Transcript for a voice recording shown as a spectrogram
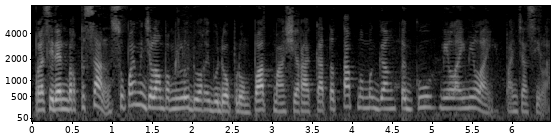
Presiden berpesan supaya menjelang pemilu 2024 masyarakat tetap memegang teguh nilai-nilai Pancasila.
